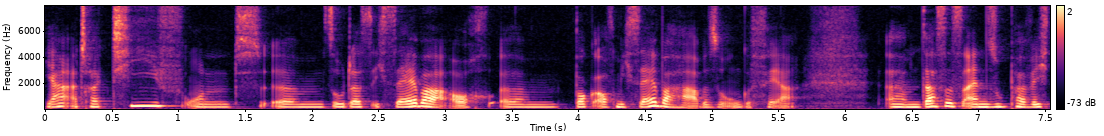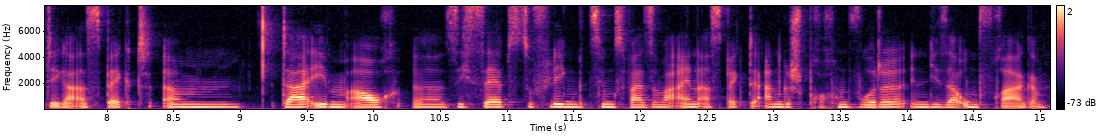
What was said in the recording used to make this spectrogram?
ja, attraktiv und ähm, so, dass ich selber auch ähm, Bock auf mich selber habe, so ungefähr. Das ist ein super wichtiger Aspekt, ähm, da eben auch äh, sich selbst zu pflegen, beziehungsweise war ein Aspekt, der angesprochen wurde in dieser Umfrage.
